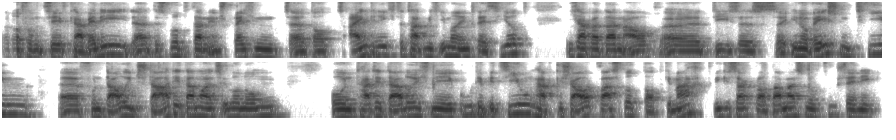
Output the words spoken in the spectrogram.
oder vom CFK Valley. Äh, das wurde dann entsprechend äh, dort eingerichtet, hat mich immer interessiert. Ich habe dann auch äh, dieses Innovation Team äh, von Dauin Stade damals übernommen und hatte dadurch eine gute Beziehung, habe geschaut, was wird dort gemacht. Wie gesagt, war damals noch zuständig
